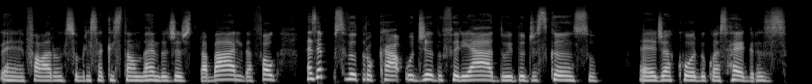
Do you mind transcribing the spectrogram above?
é, falaram sobre essa questão né, do dia de trabalho, da folga, mas é possível trocar o dia do feriado e do descanso é, de acordo com as regras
